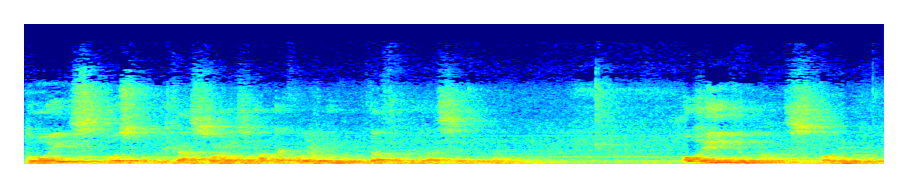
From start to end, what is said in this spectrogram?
dois, duas publicações, uma até foi da família cedo, né? Horrível, mas horrível,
